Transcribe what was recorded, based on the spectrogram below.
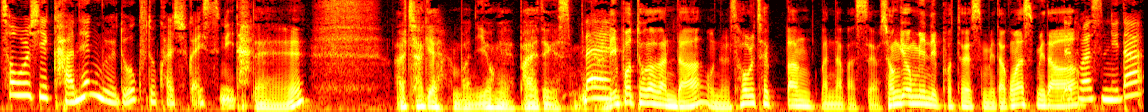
서울시 간행물도 구독할 수가 있습니다. 네. 알차게 한번 이용해 봐야 되겠습니다. 네. 리포터가 간다. 오늘 서울 책방 만나봤어요. 정경민 리포터였습니다. 고맙습니다. 네, 고맙습니다.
